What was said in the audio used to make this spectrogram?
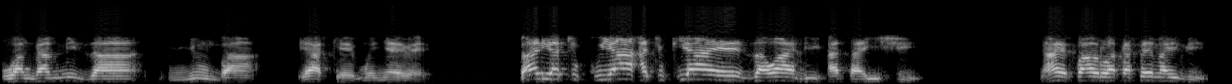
huangamiza nyumba yake mwenyewe. Bali achukia achukiae zawadi ataishi. Naye Paulo akasema hivi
